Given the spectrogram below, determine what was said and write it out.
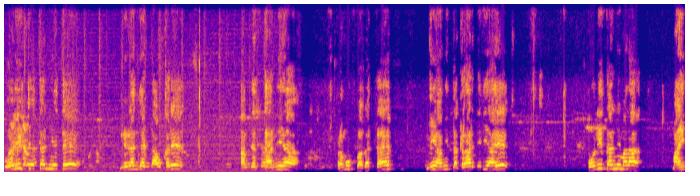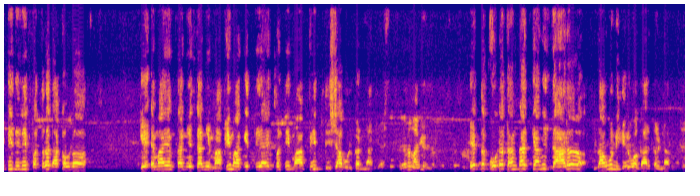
पोलीस स्टेशन येथे निरंजन डावखरे आमचे स्थानीय प्रमुख भगत साहेब मी आम्ही तक्रार दिली आहे. पोलिसांनी मला माहिती दिली पत्र दाखवलं की एम आय एमच्या नेत्यांनी माफी मागितली आहे पण ती माफी दिशाभूल करणारी आहे. एक तर खोट सांगतात की आम्ही झाड लावून हिरवगार करणार होतो.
